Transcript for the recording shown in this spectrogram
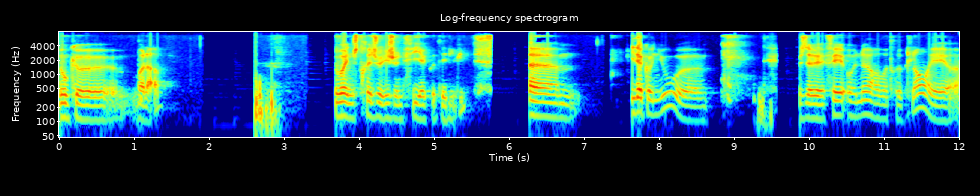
Donc euh, voilà. Je vois une très jolie jeune fille à côté de lui. Euh, Ida Konyu, euh, vous avez fait honneur à votre clan et euh,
